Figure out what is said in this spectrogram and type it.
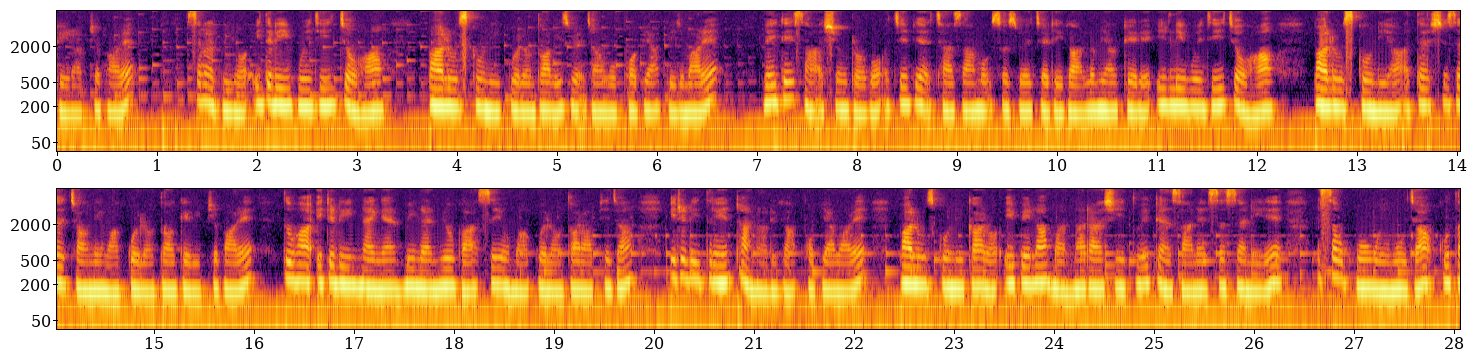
ခဲ့တာဖြစ်ပါတယ်။ဆက်လက်ပြီးတော့အီတလီဝင်ကြီးချုပ်ဟာဘာလိုစကိုနီကွယ်လွန်သွားပြီဆိုတဲ့အကြောင်းကိုဖော်ပြပေးကြပါမယ်။ လိကိစ္စအရှုံးတော်ကိုအကျင့်ပြတ်ခြားစားမှုဆွဆွဲချက်တွေကလွန်မြောက်ခဲ့တဲ့အီလီဝင်ကြီးချုပ်ဟာဘာလူစကိုနီဟာအသက်86နှစ်မှာကွယ်လွန်သွားခဲ့ပြီဖြစ်ပါတယ်။သူဟာအီတလီနိုင်ငံမီလန်မြို့ကဆေးရုံမှာကွယ်လွန်သွားတာဖြစ်ကြောင်းအီတလီသတင်းဌာနတွေကဖော်ပြပါဗျ။ဘာလူစကိုနီကတော့အေပယ်လမှာနာတာရှည်သွေးကန်ဆာနဲ့ဆက်ဆက်နေတဲ့အဆုတ်ဘိုးဝင်မှုကြောင့်ကုသ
